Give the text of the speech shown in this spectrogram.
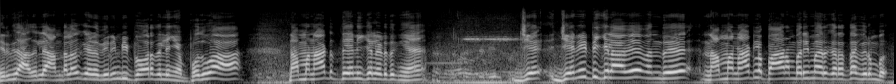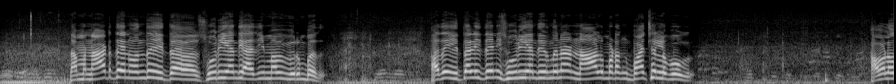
இருக்குது. அதில் அந்தளவுக்கு விரும்பி போகிறது இல்லைங்க. பொதுவாக நம்ம நாட்டு தேனீக்கள் எடுத்துக்கங்க. ஜெ ஜெனட்டிக்கலாகவே வந்து நம்ம நாட்டில் பாரம்பரியமாக இருக்கிறத தான் விரும்பு. நம்ம நாட்டு தேன் வந்து இத்த சூரியகாந்தி அதிகமாகவே விரும்புது. அதே இத்தாலி தேனி சூரியகாந்தி இருந்துன்னா நாலு மடங்கு பாய்ச்சலில் போகுது. அவ்வளோ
